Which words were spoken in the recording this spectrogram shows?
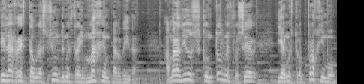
es la restauración de nuestra imagen perdida. Amar a Dios con todo nuestro ser y a nuestro prójimo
